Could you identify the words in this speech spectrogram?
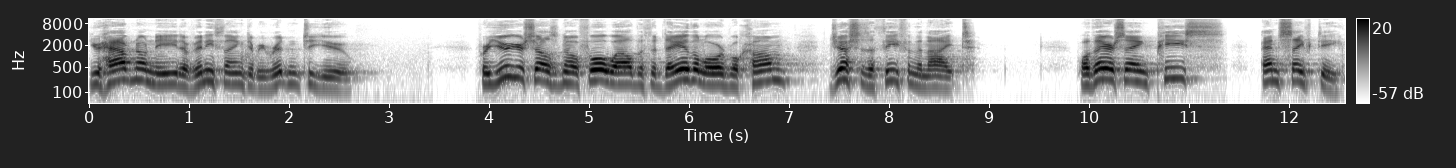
you have no need of anything to be written to you. For you yourselves know full well that the day of the Lord will come just as a thief in the night. While they are saying peace and safety,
